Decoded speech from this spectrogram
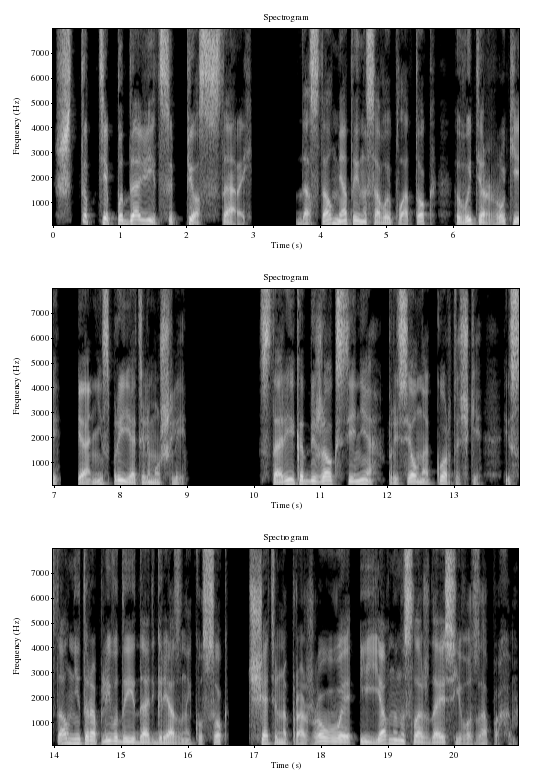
чтоб тебе подавиться, пес старый!» Достал мятый носовой платок, вытер руки и они с приятелем ушли. Старик отбежал к стене, присел на корточки и стал неторопливо доедать грязный кусок, тщательно прожевывая и явно наслаждаясь его запахом.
